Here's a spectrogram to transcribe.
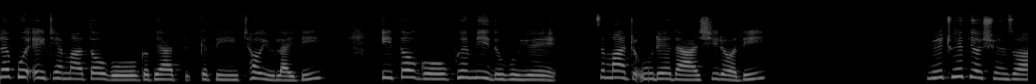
လက်ပွေအိတ်ထဲမှတော့ကိုကြပြကတိထုတ်ယူလိုက်သည်ဤတော့ကိုဖွင့်မိသူဟု၍ကျမတူးတဲ့သာရှိတော့သည်နှွေးထွေးပျော်ရွှင်စွာ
